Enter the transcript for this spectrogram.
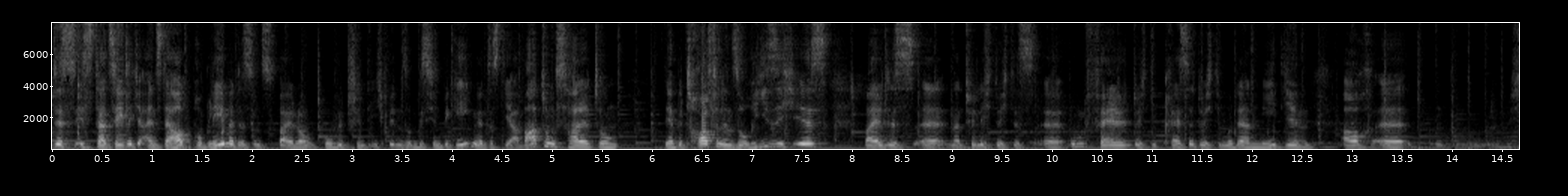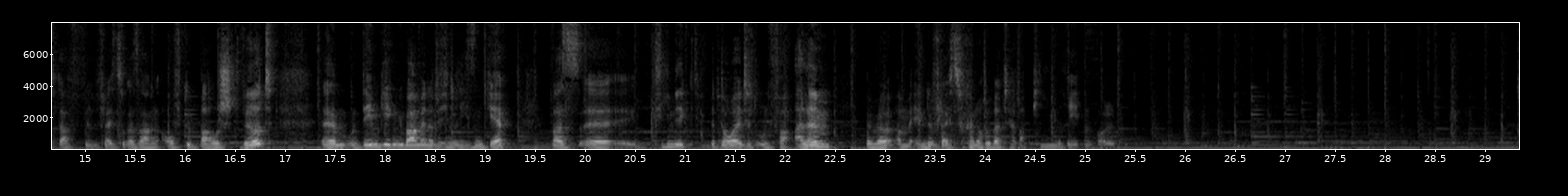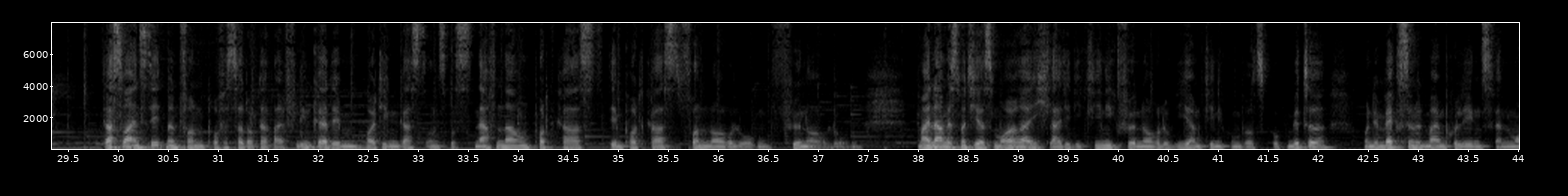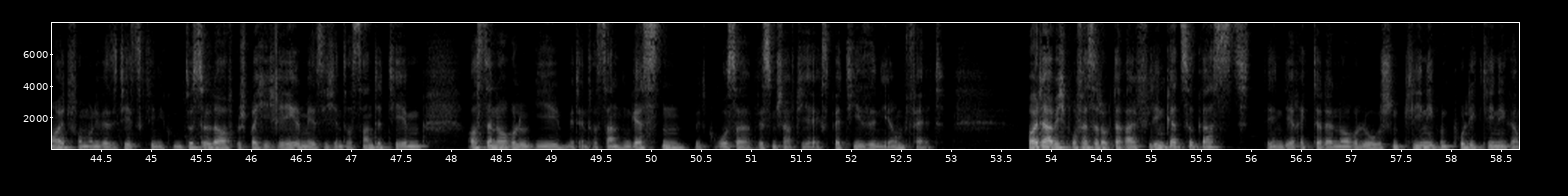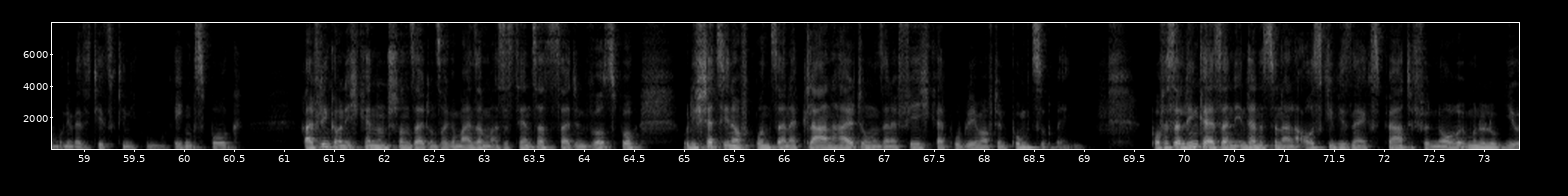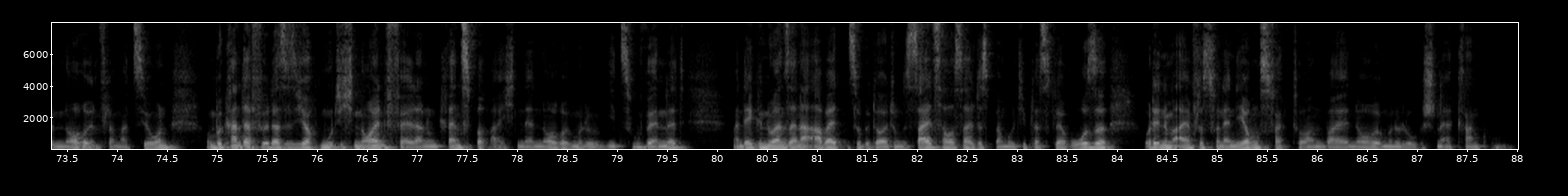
das ist tatsächlich eines der Hauptprobleme, das uns bei Long Covid, finde ich, bin so ein bisschen begegnet, dass die Erwartungshaltung der Betroffenen so riesig ist, weil das äh, natürlich durch das äh, Umfeld, durch die Presse, durch die modernen Medien auch, äh, ich darf vielleicht sogar sagen, aufgebauscht wird. Ähm, und demgegenüber haben wir natürlich einen riesen Gap, was äh, Klinik bedeutet und vor allem, wenn wir am Ende vielleicht sogar noch über Therapien reden wollten. Das war ein Statement von Professor Dr. Ralf Linker, dem heutigen Gast unseres Nervennahrung-Podcasts, dem Podcast von Neurologen für Neurologen. Mein Name ist Matthias Meurer, ich leite die Klinik für Neurologie am Klinikum Würzburg Mitte und im Wechsel mit meinem Kollegen Sven Meuth vom Universitätsklinikum Düsseldorf bespreche ich regelmäßig interessante Themen aus der Neurologie mit interessanten Gästen mit großer wissenschaftlicher Expertise in ihrem Feld. Heute habe ich Professor Dr. Ralf Linker zu Gast, den Direktor der Neurologischen Klinik und Poliklinik am Universitätsklinikum Regensburg. Ralf Linker und ich kennen uns schon seit unserer gemeinsamen Assistenzarztzeit in Würzburg und ich schätze ihn aufgrund seiner klaren Haltung und seiner Fähigkeit, Probleme auf den Punkt zu bringen. Professor Linker ist ein international ausgewiesener Experte für Neuroimmunologie und Neuroinflammation und bekannt dafür, dass er sich auch mutig neuen Feldern und Grenzbereichen der Neuroimmunologie zuwendet, man denke nur an seine Arbeiten zur Bedeutung des Salzhaushaltes bei Multipler Sklerose oder dem Einfluss von Ernährungsfaktoren bei neuroimmunologischen Erkrankungen.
